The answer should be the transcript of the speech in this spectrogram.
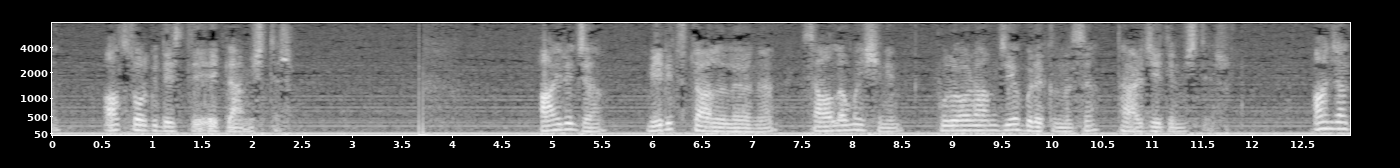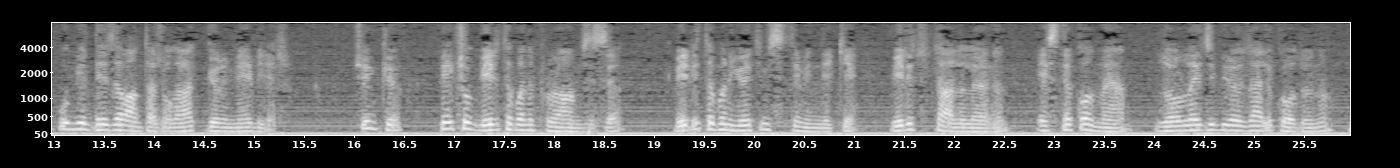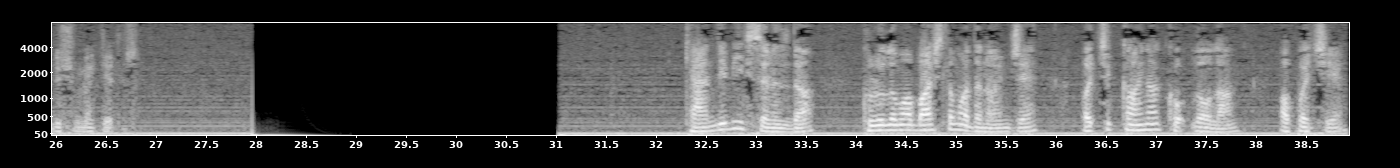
alt sorgu desteği eklenmiştir. Ayrıca veri tutarlılığını sağlama işinin programcıya bırakılması tercih edilmiştir. Ancak bu bir dezavantaj olarak görünmeyebilir. Çünkü pek çok veri tabanı programcısı veri tabanı yönetim sistemindeki veri tutarlılığının esnek olmayan zorlayıcı bir özellik olduğunu düşünmektedir. Kendi bilgisayarınızda kuruluma başlamadan önce açık kaynak kodlu olan Apache,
